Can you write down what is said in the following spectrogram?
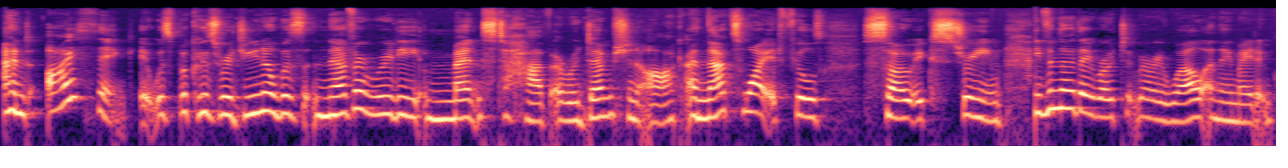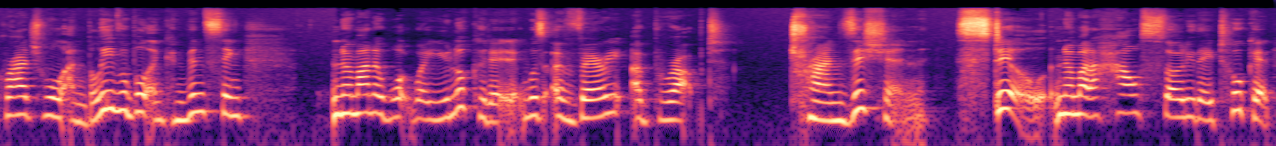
And I think it was because Regina was never really meant to have a redemption arc, and that's why it feels so extreme. Even though they wrote it very well and they made it gradual and believable and convincing, no matter what way you look at it, it was a very abrupt transition still, no matter how slowly they took it,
